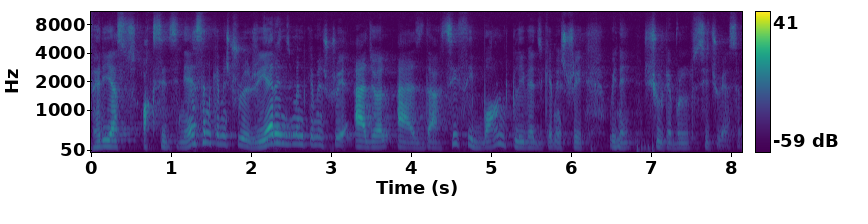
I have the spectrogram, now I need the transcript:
various oxygenation chemistry, rearrangement chemistry as well as the CC bond cleavage chemistry in a suitable situation.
